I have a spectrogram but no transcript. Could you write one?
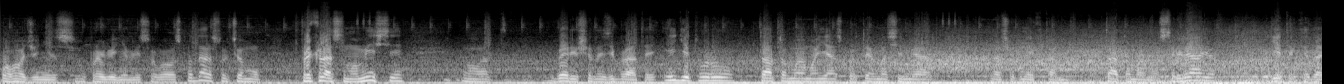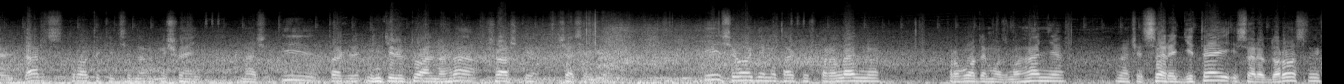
погоджені з управлінням лісового господарства в цьому прекрасному місці. От, вирішили зібрати і дітвору, тато, мама, я, спортивна сім'я. Значить, в них там тато, мама стріляють, діти кидають дартс, дротики ці на мішень. Значить, і так інтелектуальна гра, шашки, вся сім'я. І сьогодні ми також паралельно проводимо змагання значить, серед дітей і серед дорослих,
